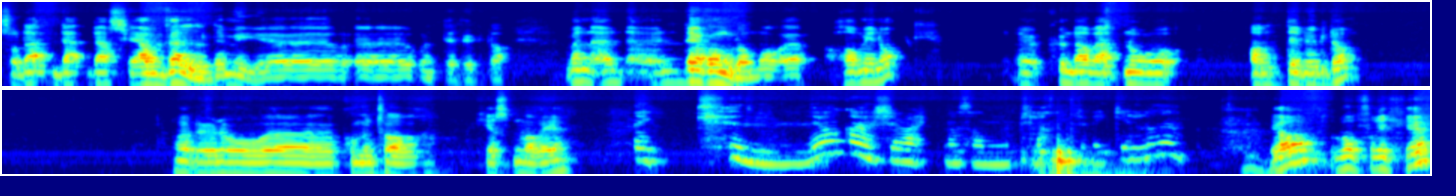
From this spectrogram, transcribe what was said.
Så der, der, der skjer veldig mye eh, rundt i bygda. Men eh, dere ungdommer, eh, har vi nok? Kunne det vært noe annet i bygda? Har du noen kommentar, Kirsten Marie? Det Kunne jo kanskje vært noe sånn klatrevegg eller noe. Ja, hvorfor ikke?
